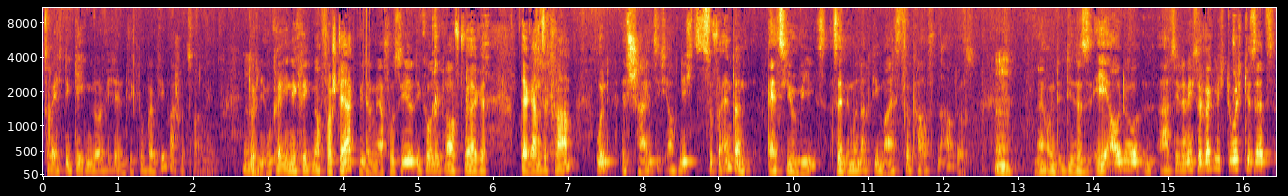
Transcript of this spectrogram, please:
zu Recht eine gegenläufige Entwicklung beim Klimaschutz wahrnehmen mhm. durch den Ukraine-Krieg noch verstärkt, wieder mehr fossil, die Kohlekraftwerke, der ganze Kram. Und es scheint sich auch nichts zu verändern. SUVs sind immer noch die meistverkauften Autos. Mhm. Ja, und dieses E-Auto hat sich da nicht so wirklich durchgesetzt.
